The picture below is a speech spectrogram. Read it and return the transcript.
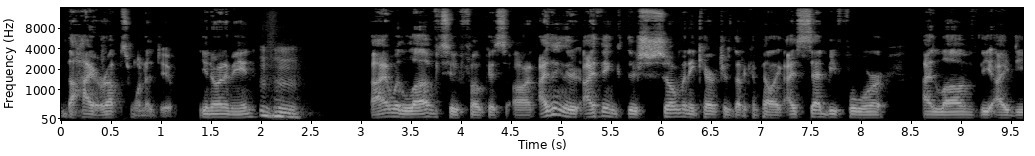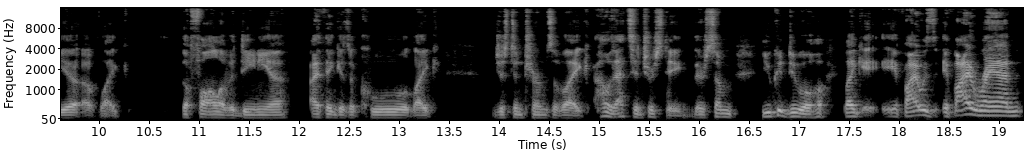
the higher ups want to do. You know what I mean? Mm-hmm. I would love to focus on. I think there. I think there's so many characters that are compelling. I said before, I love the idea of like the fall of Edenia. I think is a cool like, just in terms of like, oh, that's interesting. There's some you could do a whole- like if I was if I ran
